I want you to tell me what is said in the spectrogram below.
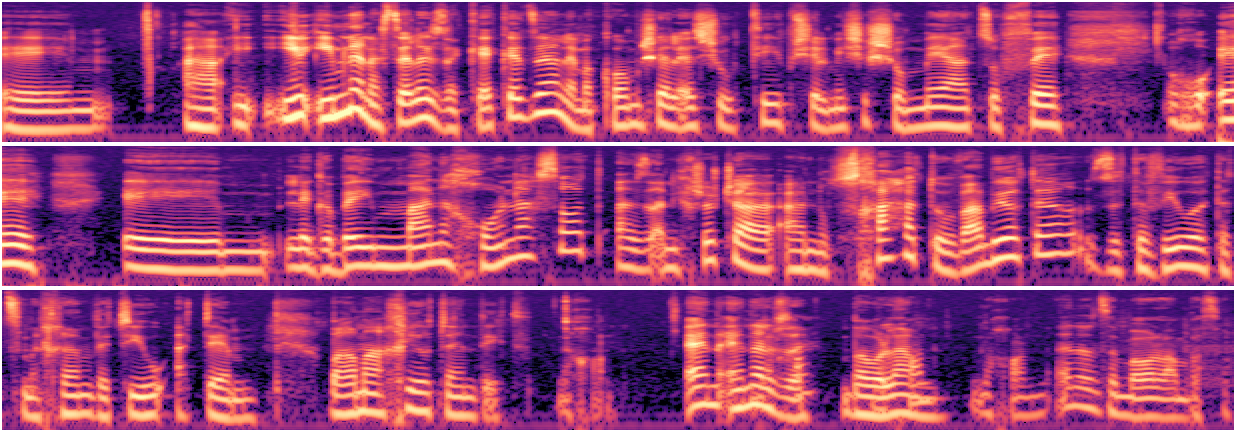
אה, אם אם ננסה לזקק את זה למקום של איזשהו טיפ של מי ששומע, צופה, רואה אה, לגבי מה נכון לעשות, אז אני חושבת שהנוסחה הטובה ביותר זה תביאו את עצמכם ותהיו אתם, ברמה הכי אותנטית. נכון. אין, אין על זה נכון, בעולם. נכון, נכון, אין על זה בעולם בסוף,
